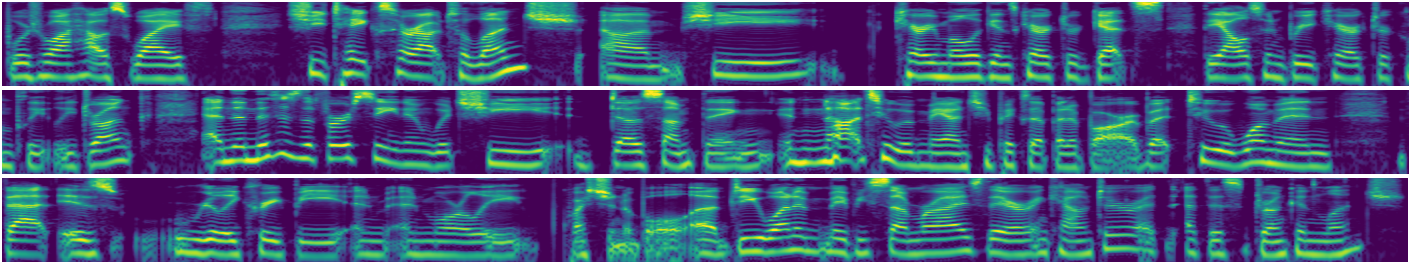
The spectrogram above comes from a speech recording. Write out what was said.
bourgeois housewife. She takes her out to lunch. Um, she Carey Mulligan's character gets the Alison Brie character completely drunk. And then this is the first scene in which she does something, not to a man she picks up at a bar, but to a woman that is really creepy and, and morally questionable. Uh, do you want to maybe summarize their encounter at, at this drunken lunch?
